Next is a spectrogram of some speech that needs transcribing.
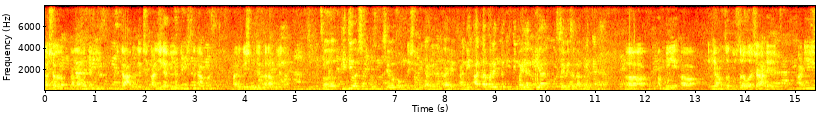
लक्ष घालावं त्यांनी आणि त्या आरोग्याची काळजी घ्यावी. या निमित्ताने आपण आरोग्य शिबिर राबवलेलं आहे. किती वर्षांपासून सेवा फाउंडेशन हे कार्यरत आहे आणि आतापर्यंत किती महिलांनी या सेवेचा लाभ घेतला? आम्ही हे आमचं दुसरं वर्ष आहे आणि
